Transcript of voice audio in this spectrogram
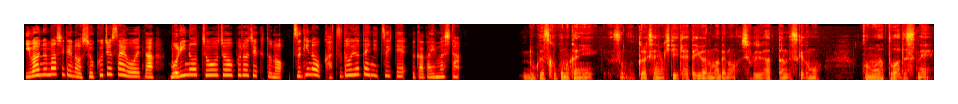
岩沼市での植樹祭を終えた森の頂上プロジェクトの次の活動予定について伺いました。6月9日にその倉木さんにも来ていただいた岩沼での植樹があったんですけどもこの後はですね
